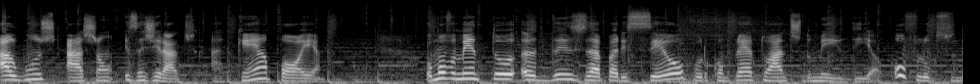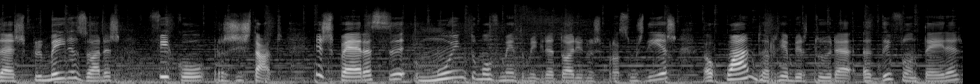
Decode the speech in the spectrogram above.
alguns acham exagerados. Há quem apoia. O movimento eh, desapareceu por completo antes do meio-dia. O fluxo das primeiras horas ficou registrado. Espera-se muito movimento migratório nos próximos dias, quando a reabertura de fronteiras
